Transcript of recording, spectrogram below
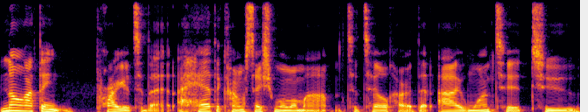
No, I think prior to that, I had the conversation with my mom to tell her that I wanted to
